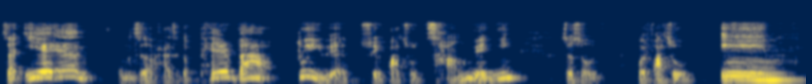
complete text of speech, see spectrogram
在 e a m，我们知道它是个 pair vowel 对元，所以发出长元音，这时候会发出 im，im，im。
